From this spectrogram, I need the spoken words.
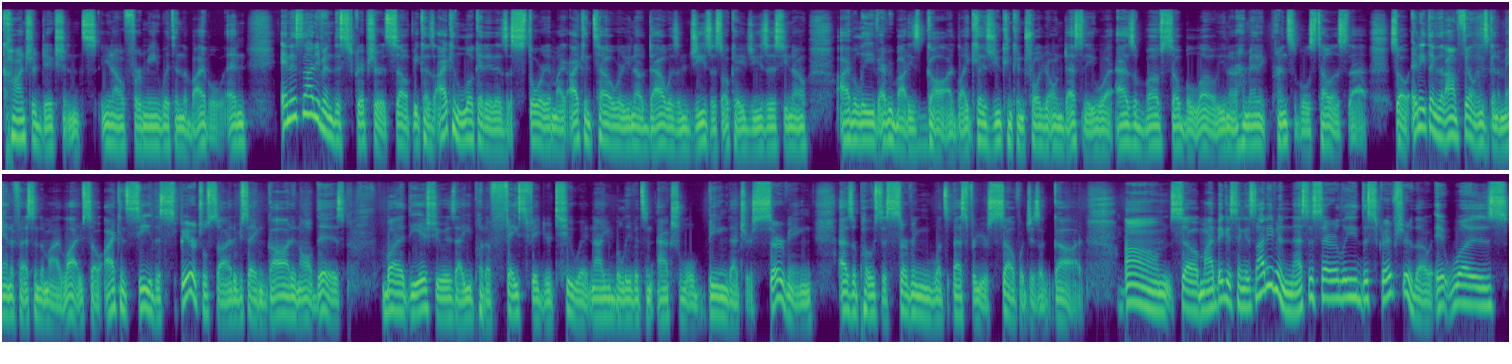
contradictions you know for me within the bible. And and it's not even the scripture itself because i can look at it as a story. I'm like i can tell where you know taoism jesus okay jesus you know i believe everybody's god like because you can control your own destiny. What as above so below. You know hermetic principles tell us that. So anything that i'm feeling is going to manifest into my life. So i can see the spiritual side of you saying god and all this but the issue is that you put a face figure to it. Now you believe it's an actual being that you're serving, as opposed to serving what's best for yourself, which is a God. Mm-hmm. Um, so my biggest thing is not even necessarily the scripture, though. It was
